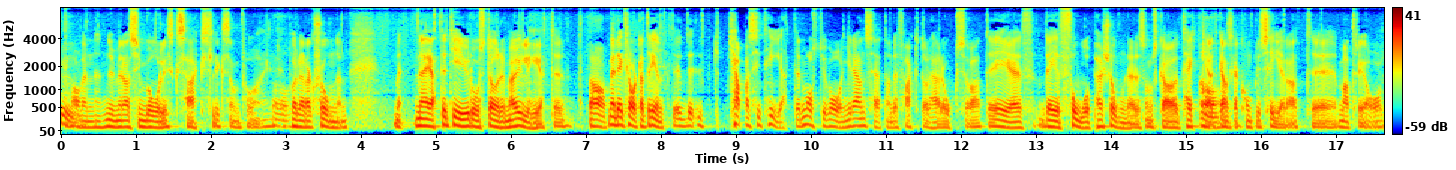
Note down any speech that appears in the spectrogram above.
mm. av en numera symbolisk sax liksom på, ja. på redaktionen. Men nätet ger ju då större möjligheter. Ja. Men det är klart att rent, kapaciteten måste ju vara en gränssättande faktor här också. Att det är, det är få personer som ska täcka ja. ett ganska komplicerat eh, material.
